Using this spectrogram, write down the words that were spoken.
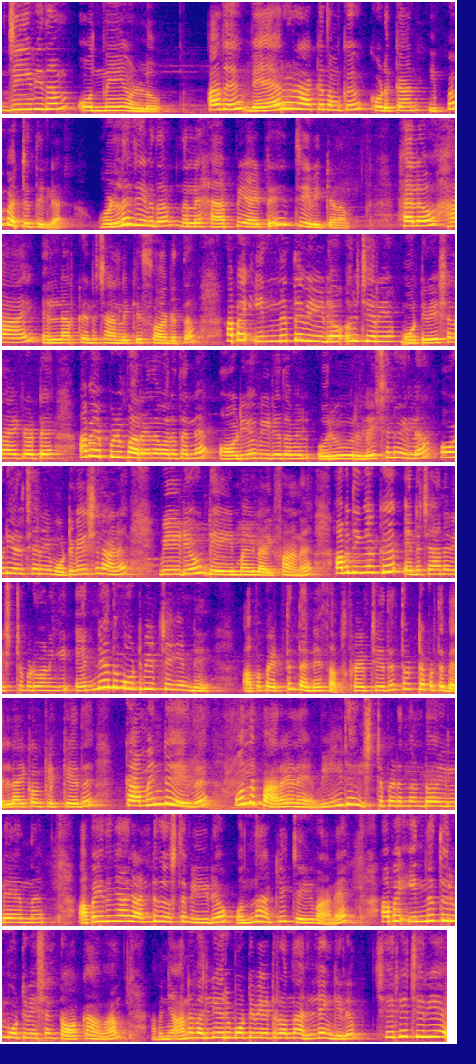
ജീവിതം ഒന്നേ ഉള്ളൂ. അത് വേറൊരാൾക്ക് നമുക്ക് കൊടുക്കാൻ ഇപ്പം പറ്റത്തില്ല. ഉള്ള ജീവിതം നല്ല ഹാപ്പി ആയിട്ട് ജീവിക്കണം. Hello hi. എല്ലാവർക്കും എന്റെ ചാനലിലേക്ക് സ്വാഗതം. അപ്പോൾ ഇന്നത്തെ വീഡിയോ ഒരു ചെറിയ മോട്ടിവേഷൻ ആയിക്കോട്ടെ. അപ്പോൾ എപ്പോഴും പറയുന്ന പോലെ തന്നെ ഓഡിയോ വീഡിയോ തമ്മിൽ ഒരു റിലേഷനും ഇല്ല. ഓഡിയോ ഒരു ചെറിയ മോട്ടിവേഷനാണ് വീഡിയോ ഡേ ഇൻ മൈ ലൈഫാണ് അപ്പോൾ നിങ്ങൾക്ക് എന്റെ ചാനൽ ഇഷ്ടപ്പെടുവാണെങ്കിൽ എന്നെ ഒന്ന് മോട്ടിവേറ്റ് ചെയ്യണ്ടേ? അപ്പോൾ പെട്ടെന്ന് തന്നെ സബ്സ്ക്രൈബ് ചെയ്ത് തൊട്ടപ്പുറത്തെ ബെല്ലൈക്കോൺ ക്ലിക്ക് ചെയ്ത് കമന്റ് ചെയ്ത് ഒന്ന് പറയണേ വീഡിയോ ഇഷ്ടപ്പെടുന്നുണ്ടോ ഇല്ലേ എന്ന്. അപ്പോൾ ഇത് ഞാൻ രണ്ട് ദിവസത്തെ വീഡിയോ ഒന്നാക്കി ചെയ്യുവാണേ. അപ്പോൾ ഇന്നത്തെ ഒരു മോട്ടിവേഷൻ ടോക്കാവാം അപ്പോൾ ഞാൻ വലിയൊരു മോട്ടിവേറ്റർ ഒന്നും അല്ലെങ്കിലും ചെറിയ ചെറിയ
